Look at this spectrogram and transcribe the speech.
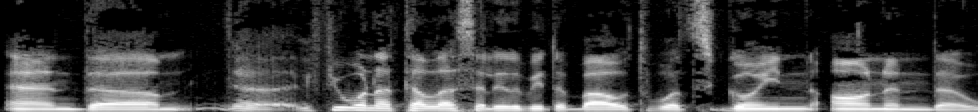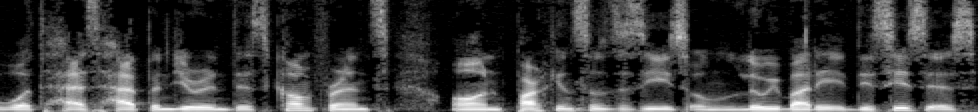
And um, uh, if you want to tell us a little bit about what's going on and uh, what has happened during this conference on Parkinson's disease, on Lewy body diseases,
